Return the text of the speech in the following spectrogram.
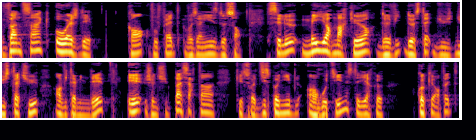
25-OHD quand vous faites vos analyses de sang. C'est le meilleur marqueur du, statut en vitamine D et je ne suis pas certain qu'il soit disponible en routine, c'est-à-dire que, quoique en fait,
